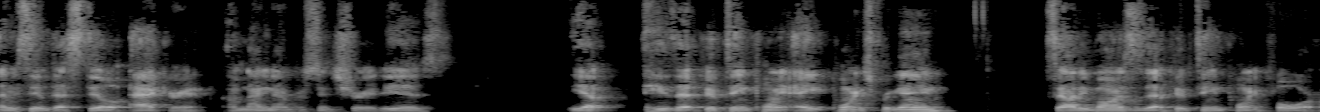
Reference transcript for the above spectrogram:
Let me see if that's still accurate. I'm 99% sure it is. Yep, he's at 15.8 points per game. Scottie Barnes is at 15.4.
